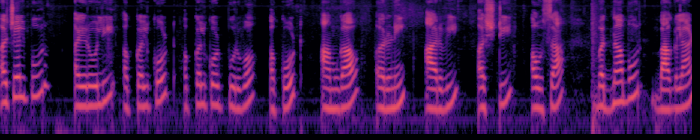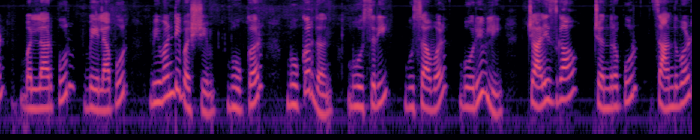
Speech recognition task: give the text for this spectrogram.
अचलपूर ऐरोली अक्कलकोट अक्कलकोट पूर्व अकोट आमगाव अर्णी आर्वी आष्टी औसा बदनापूर बागलाण बल्लारपूर बेलापूर भिवंडी पश्चिम भोकर भोकरदन भोसरी भुसावळ बोरिवली चाळीसगाव चंद्रपूर चांदवड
